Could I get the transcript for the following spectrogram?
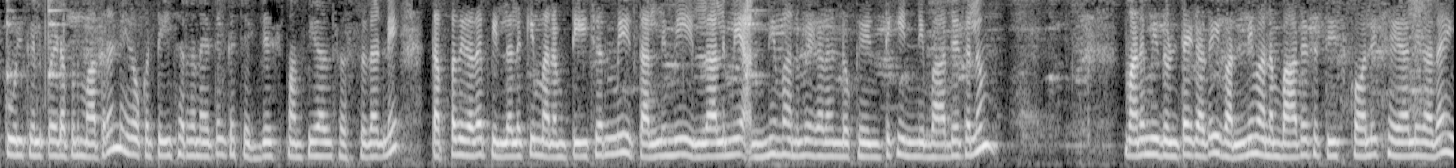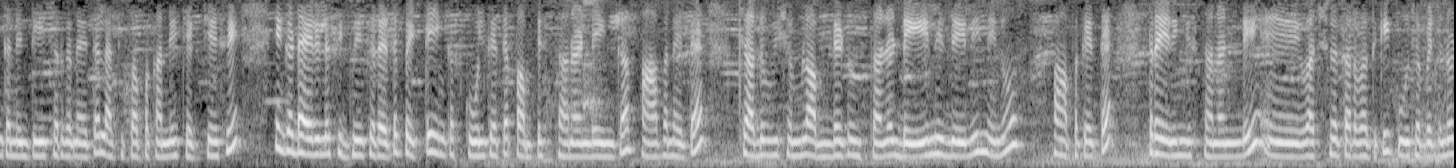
స్కూల్కి వెళ్ళిపోయేటప్పుడు మాత్రం నేను ఒక టీచర్గా అయితే ఇంకా చెక్ చేసి పంపించాల్సి వస్తుందండి. తప్పదు కదా పిల్లలకి మనం టీచర్మి తల్లిమి ఇల్లాలిమి అన్నీ మనమే కదండి ఒక ఇంటికి ఇన్ని బాధ్యతలు. మన మీద ఉంటాయి కదా ఇవన్నీ మనం బాధ్యత తీసుకోవాలి చేయాలి కదా. ఇంకా నేను టీచర్గానే అయితే లక్కీ పాపకు అన్నీ చెక్ చేసి ఇంకా డైరీలో సిగ్నేచర్ అయితే పెట్టి ఇంకా స్కూల్కి అయితే పంపిస్తానండి. ఇంకా పాపనైతే చదువు విషయంలో అప్డేట్ ఉంచుతాను. డైలీ డైలీ నేను పాపకైతే ట్రైనింగ్ ఇస్తానండి. వచ్చిన తర్వాతకి కూర్చోబెట్టను.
